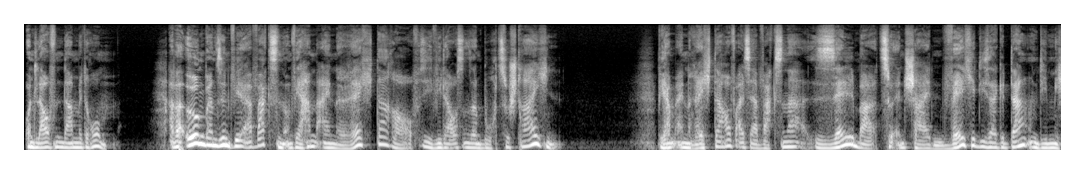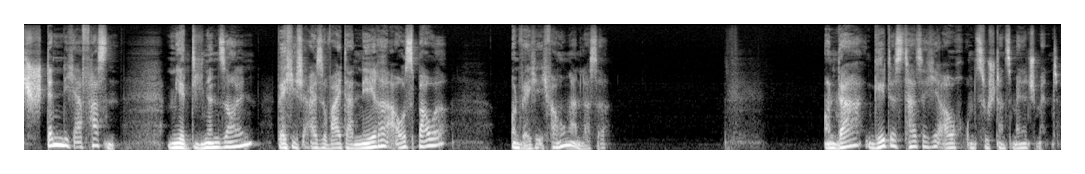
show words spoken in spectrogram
und laufen damit rum. Aber irgendwann sind wir erwachsen und wir haben ein Recht darauf, sie wieder aus unserem Buch zu streichen. Wir haben ein Recht darauf, als Erwachsener selber zu entscheiden, welche dieser Gedanken, die mich ständig erfassen, mir dienen sollen, welche ich also weiter nähere, ausbaue und welche ich verhungern lasse. Und da geht es tatsächlich auch um Zustandsmanagement.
